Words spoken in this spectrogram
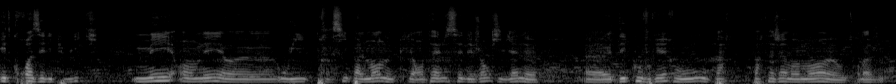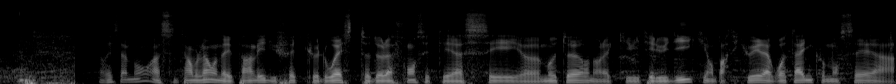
et de croiser les publics. Mais on est, oui, principalement, notre clientèle, c'est des gens qui viennent découvrir ou partager un moment autour d'un jeu. Récemment, à Saint-Herblain, on avait parlé du fait que l'ouest de la France était assez euh, moteur dans l'activité ludique et en particulier la Bretagne commençait à,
